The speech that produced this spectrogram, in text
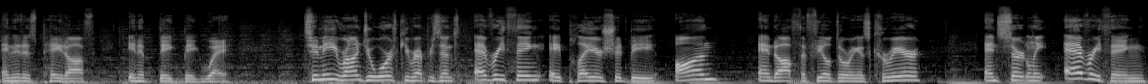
and it has paid off in a big, big way. To me, Ron Jaworski represents everything a player should be on and off the field during his career and certainly everything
